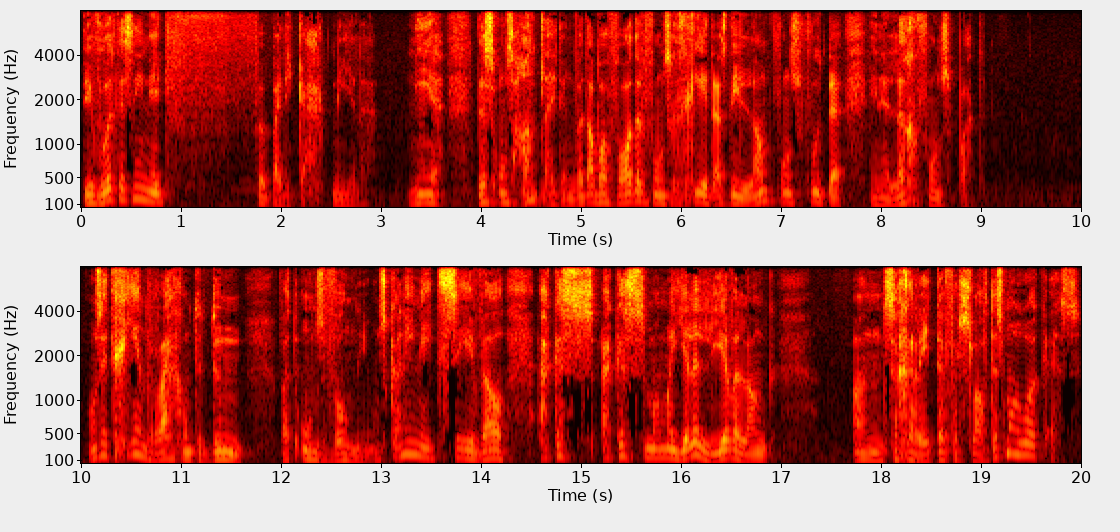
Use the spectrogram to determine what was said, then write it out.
Die woord is nie net vir by die kerk nie, julle. Nee, dis ons handleiding wat Abba Vader vir ons gegee het as die lamp vir ons voete en 'n lig vir ons pad. Ons het geen reg om te doen wat ons wil nie. Ons kan nie net sê wel ek is ek is maar my hele lewe lank aan sigarette verslaaf. Dis maar hoe ek is.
